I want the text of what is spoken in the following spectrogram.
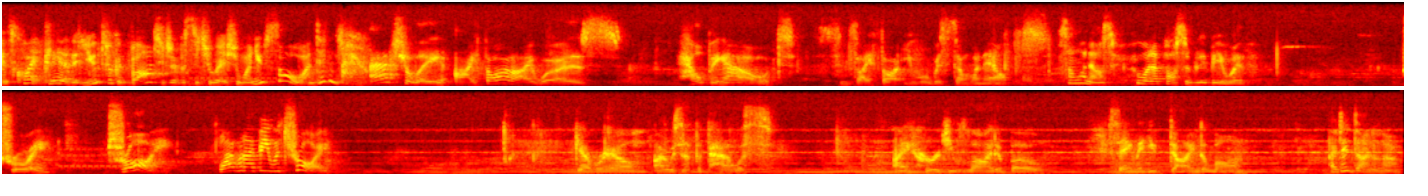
it's quite clear that you took advantage of a situation when you saw one, didn't you? Actually, I thought I was helping out since I thought you were with someone else. Someone else? Who would I possibly be with? Troy? Troy. Why would I be with Troy? Gabrielle, I was at the palace. I heard you lie to Bo, saying that you dined alone. I did dine alone.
